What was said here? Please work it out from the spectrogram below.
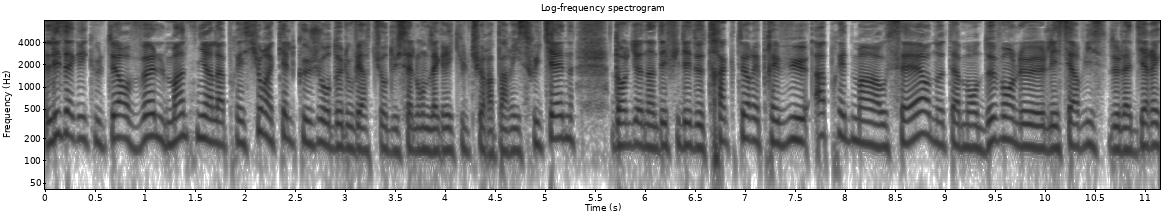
les agriculteurs veulent maintenir la pression à quelques jours de l'ouverture du salon de l'agriculture à Paris ce week-end. Dans Lyon, un défilé de tracteurs est prévu après-demain à Auxerre, notamment devant le, les services de la direction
